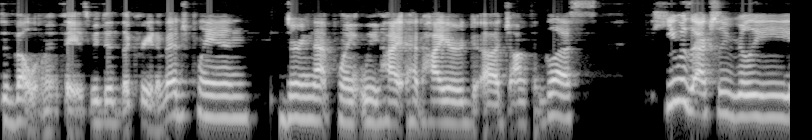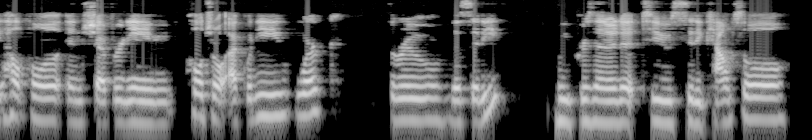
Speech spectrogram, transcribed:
development phase. We did the Creative Edge plan. During that point, we hi- had hired uh, Jonathan Glus. He was actually really helpful in shepherding cultural equity work through the city. We presented it to City Council,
